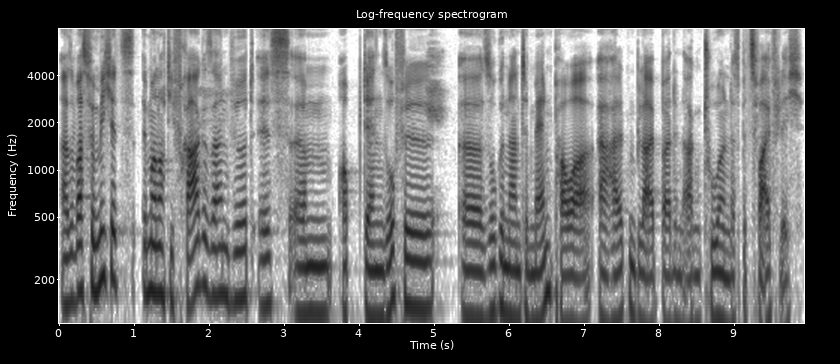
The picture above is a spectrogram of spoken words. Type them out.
also was für mich jetzt immer noch die Frage sein wird, ist, ähm, ob denn so viel äh, sogenannte Manpower erhalten bleibt bei den Agenturen. Das bezweifle ich.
